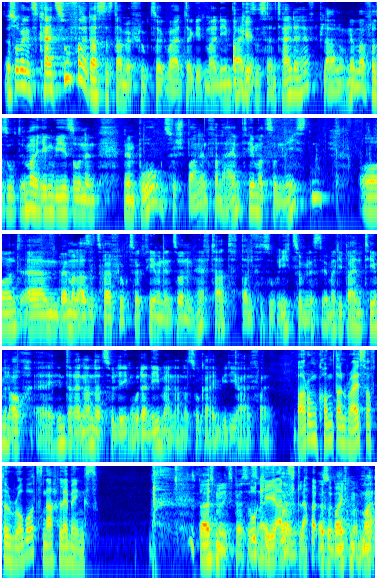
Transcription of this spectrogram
Das ist übrigens kein Zufall, dass es da mit Flugzeug weitergeht. Mal nebenbei, okay. das ist ein Teil der Heftplanung. Ne? Man versucht immer irgendwie so einen, einen Bogen zu spannen von einem Thema zum nächsten. Und ähm, wenn man also zwei Flugzeugthemen in so einem Heft hat, dann versuche ich zumindest immer die beiden Themen auch äh, hintereinander zu legen oder nebeneinander sogar im Idealfall. Warum kommt dann Rise of the Robots nach Lemmings? Da ist mir nichts Besseres Okay, alles klar. Also manchmal,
